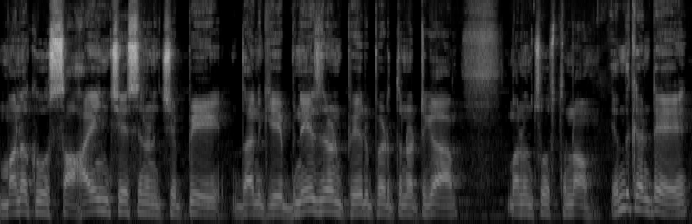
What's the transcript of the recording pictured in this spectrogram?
మనకు సహాయం చేసినని చెప్పి దానికి ఎబ్నేజర్ అని పేరు పెడుతున్నట్టుగా మనం చూస్తున్నాం. ఎందుకంటే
